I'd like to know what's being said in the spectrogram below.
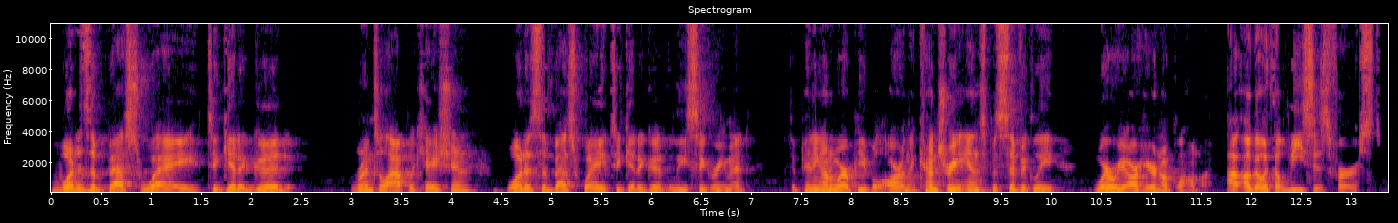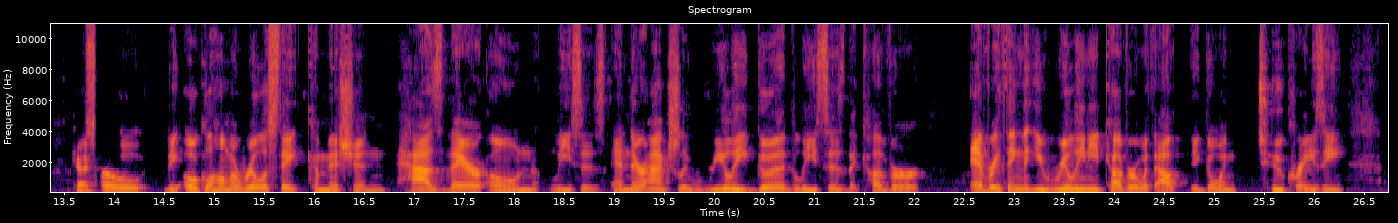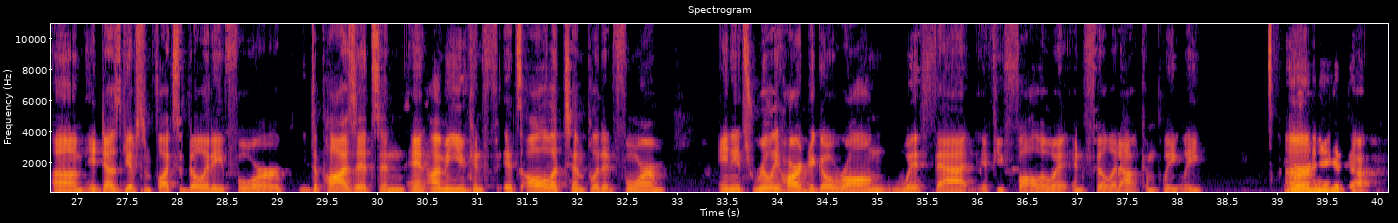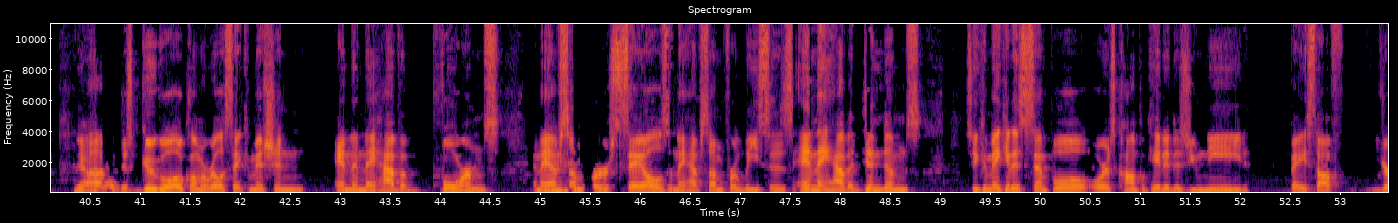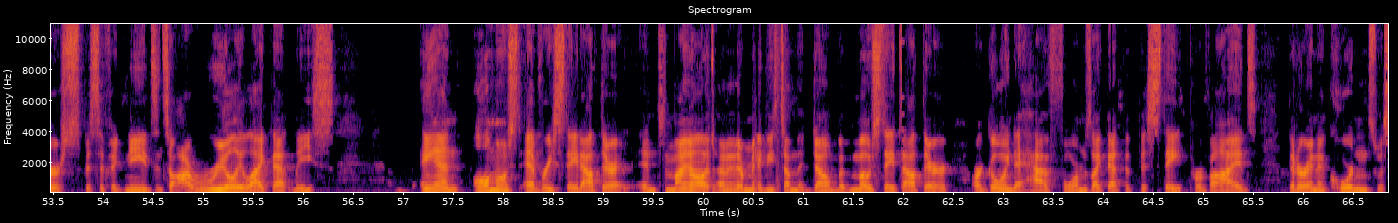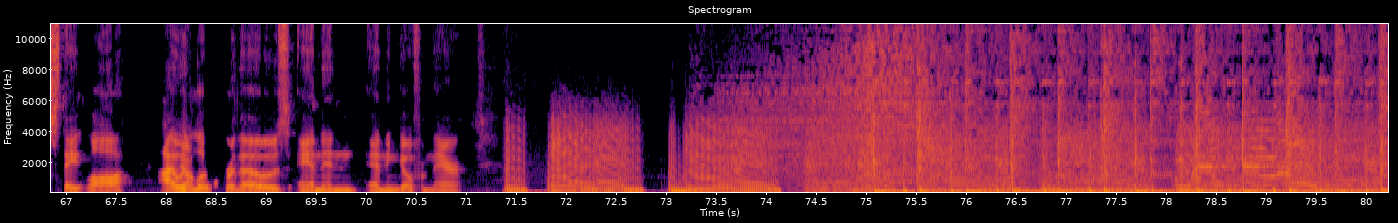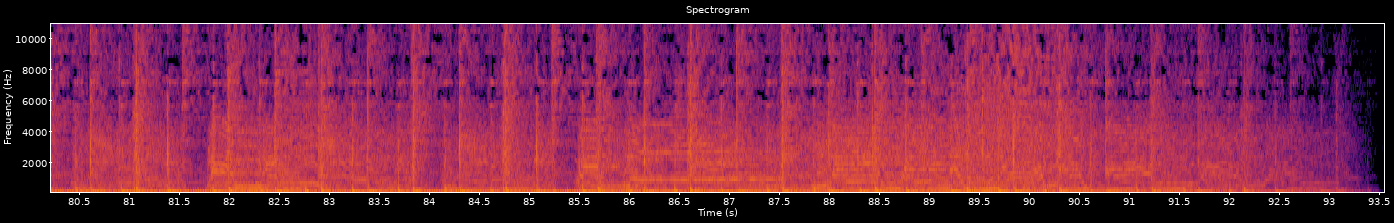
what is the best way to get a good rental application? What is the best way to get a good lease agreement, depending on where people are in the country and specifically where we are here in Oklahoma? I'll go with the leases first. Okay. So the Oklahoma Real Estate Commission has their own leases, and they're actually really good leases that cover everything that you really need cover without it going too crazy. Um, it does give some flexibility for deposits, and and I mean you can. It's all a templated form, and it's really hard to go wrong with that if you follow it and fill it out completely. Where Um, do you get that? Yeah. uh, just Google Oklahoma Real Estate Commission, and then they have a forms, and they have Mhm. some for sales, and they have some for leases, and they have addendums, so you can make it as simple or as complicated as you need based off your specific needs. And so I really like that lease. And almost every state out there, and to my knowledge, I mean, there may be some that don't, but most states out there are going to have forms like that that the state provides that are in accordance with state law. I would Yeah. look for those and then and then go from there.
